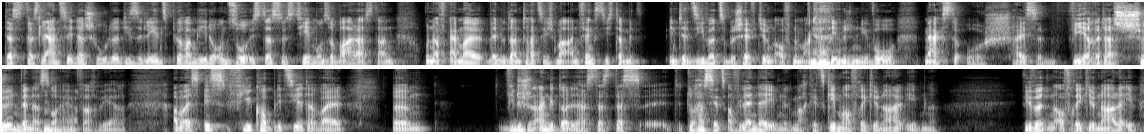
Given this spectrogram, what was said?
das, das lernst du in der Schule, diese Lehnspyramide und so ist das System und so war das dann. Und auf einmal, wenn du dann tatsächlich mal anfängst, dich damit intensiver zu beschäftigen auf einem akademischen Niveau, merkst du, oh scheiße, wäre das schön, wenn das so ja. einfach wäre. Aber es ist viel komplizierter, weil ähm, wie du schon angedeutet hast, dass das, äh, du hast jetzt auf Länderebene gemacht, jetzt gehen wir auf Regionalebene. Wir würden auf regionaler Ebene,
